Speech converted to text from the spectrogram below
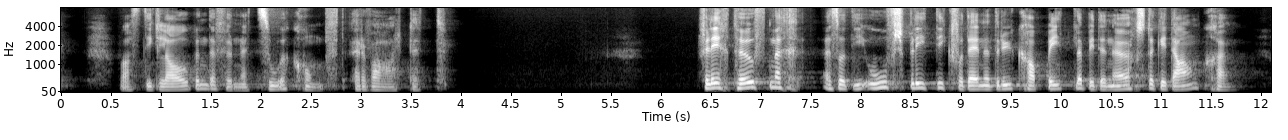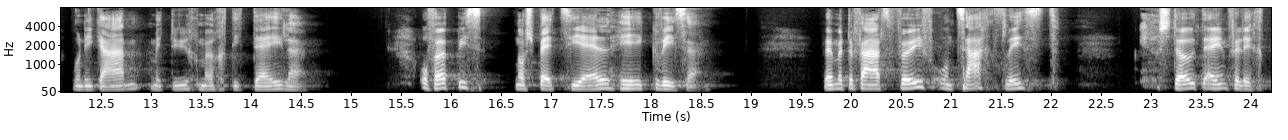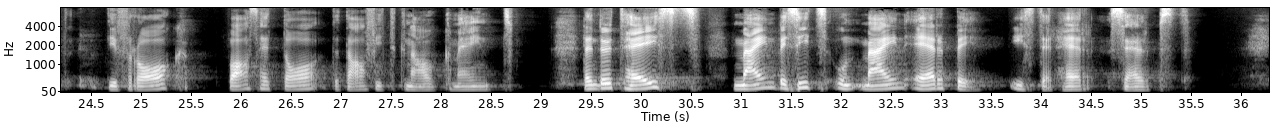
was die Glaubenden für eine Zukunft erwartet. Vielleicht hilft mich also die Aufsplittung von diesen drei Kapiteln bei den nächsten Gedanken, die ich gerne mit euch möchte teilen. Auf etwas noch speziell hingewiesen. Wenn man den Vers 5 und 6 liest, stellt einem vielleicht die Frage, was hat da der David genau gemeint? Denn dort heißt's, mein Besitz und mein Erbe ist der Herr selbst.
